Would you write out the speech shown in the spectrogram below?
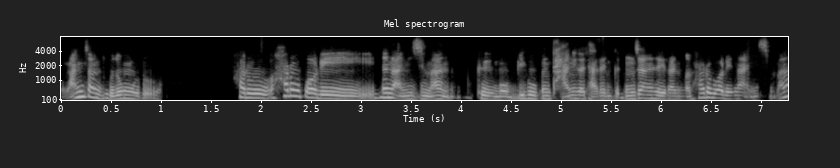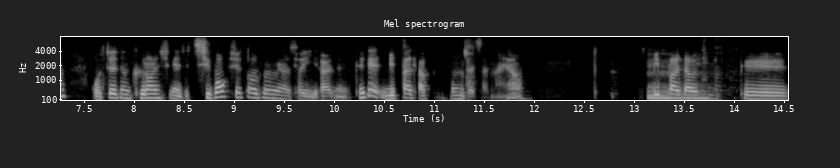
완전 노동으로 하루 하루벌이는 아니지만 그 뭐 미국은 단위가 다르니까 농장에서 일하는 건 하루벌이는 아니지만 어쨌든 그런 식의 이제 집 없이 떠돌면서 일하는 되게 밑바닥 노동자잖아요. 밑바닥 음. 그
